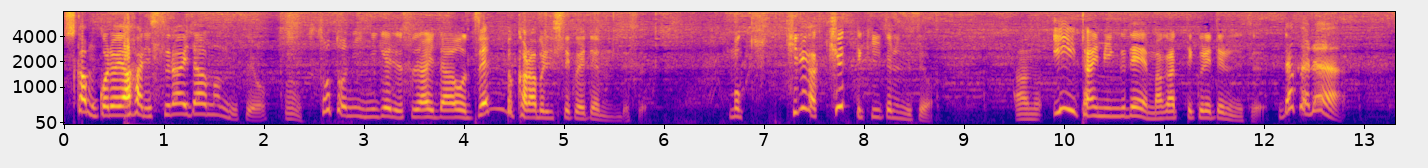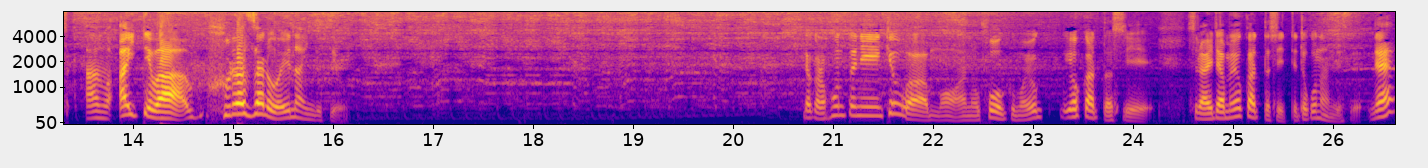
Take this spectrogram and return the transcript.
しかもこれはやはりスライダーなんですよ。うん外に逃げるスライダーを全部空振りしてくれてるんです。もう、キレがキュッて効いてるんですよ。あの、いいタイミングで曲がってくれてるんです。だから、あの、相手は振らざるを得ないんですよ。だから本当に今日はもうあのフォークもよ良かったし、スライダーも良かったしってとこなんです。ね？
